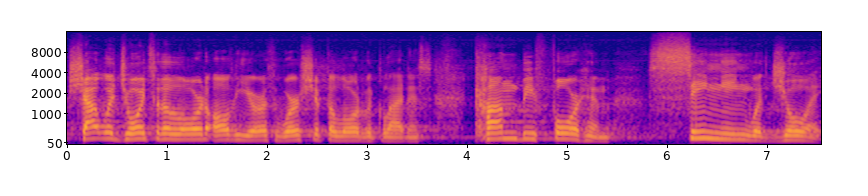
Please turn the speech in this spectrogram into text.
Shout with joy to the Lord, all the earth. Worship the Lord with gladness. Come before him, singing with joy.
